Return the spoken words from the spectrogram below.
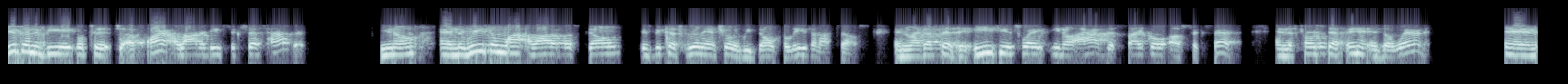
You're going to be able to, to acquire a lot of these success habits. You know, and the reason why a lot of us don't is because really and truly we don't believe in ourselves. And like I said, the easiest way, you know, I have this cycle of success, and the first step in it is awareness. And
